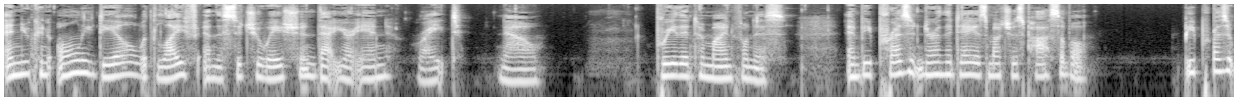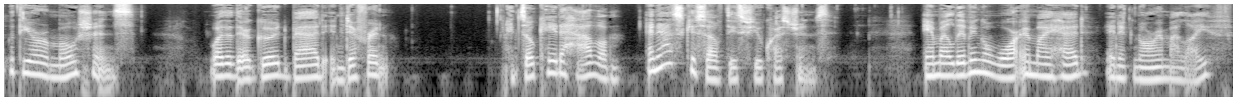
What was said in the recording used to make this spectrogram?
And you can only deal with life and the situation that you're in right now. Breathe into mindfulness and be present during the day as much as possible. Be present with your emotions, whether they're good, bad, indifferent. It's okay to have them. And ask yourself these few questions Am I living a war in my head and ignoring my life?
